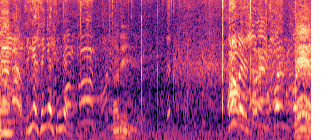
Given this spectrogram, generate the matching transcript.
Silakan. Singgir, singgir, singgir. Tadi. Fair.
